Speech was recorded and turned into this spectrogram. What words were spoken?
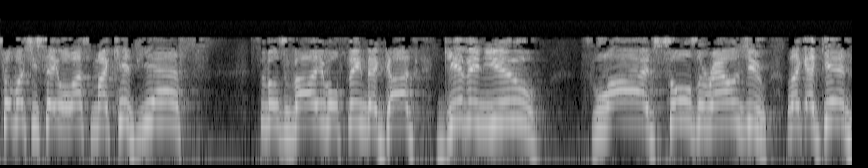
so much. You say, well, that's my kids. Yes. It's the most valuable thing that God's given you It's lives, souls around you. Like again,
